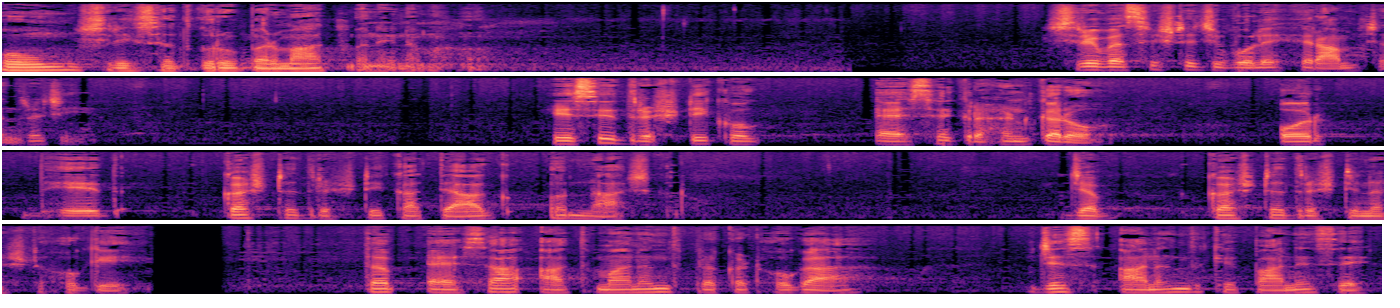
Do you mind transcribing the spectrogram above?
ओम श्री सदगुरु परमात्मा ने नम। श्री वशिष्ठ जी बोले, हे रामचंद्र जी, इसी दृष्टि को ऐसे ग्रहण करो और भेद, कष्ट दृष्टि का त्याग और नाश करो। जब कष्ट दृष्टि नष्ट होगी, तब ऐसा आत्मानंद प्रकट होगा, जिस आनंद के पाने से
